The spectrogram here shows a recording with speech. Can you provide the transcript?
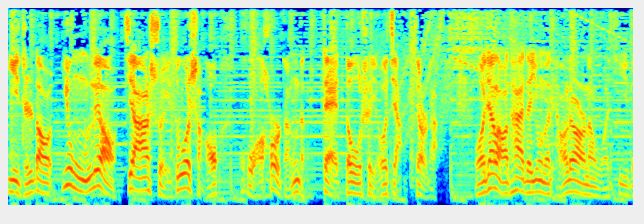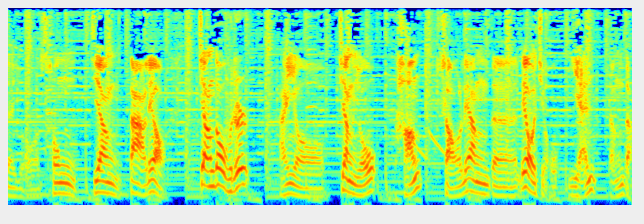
一直到用料加水多少、火候等等，这都是有讲究的。我家老太太用的调料呢，我记得有葱、姜、大料、酱豆腐汁还有酱油、糖、少量的料酒、盐等等。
